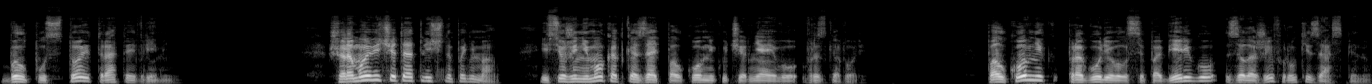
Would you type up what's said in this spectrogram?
был пустой тратой времени. Шарамович это отлично понимал и все же не мог отказать полковнику Черняеву в разговоре. Полковник прогуливался по берегу, заложив руки за спину.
